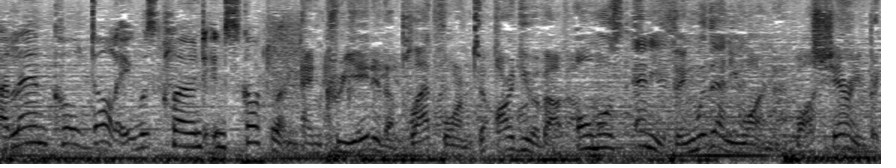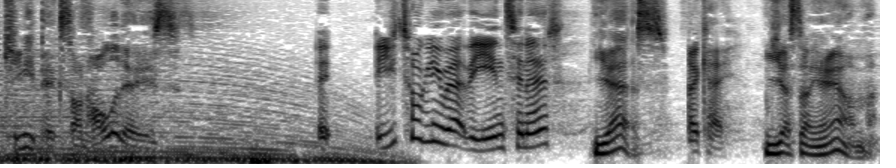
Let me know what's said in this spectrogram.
A lamb called Dolly was cloned in Scotland. And created a platform to argue about almost anything with anyone while sharing bikini pics on holidays. Are you talking about the internet? Yes. Okay. Yes, I am.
